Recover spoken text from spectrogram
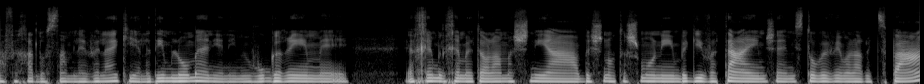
אף אחד לא שם לב אליי, כי ילדים לא מעניינים מבוגרים אה, אחרי מלחמת העולם השנייה בשנות ה-80 בגבעתיים, שהם מסתובבים על הרצפה.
